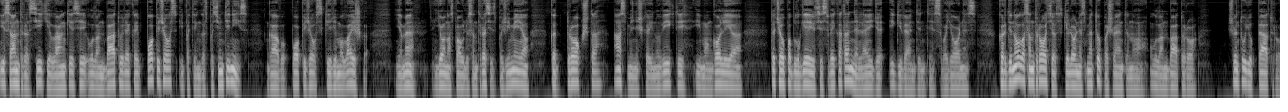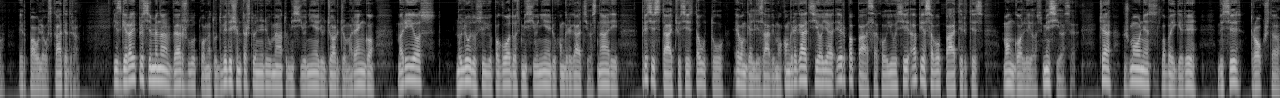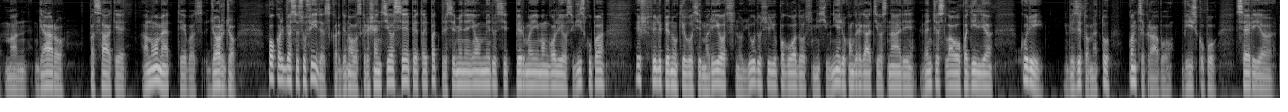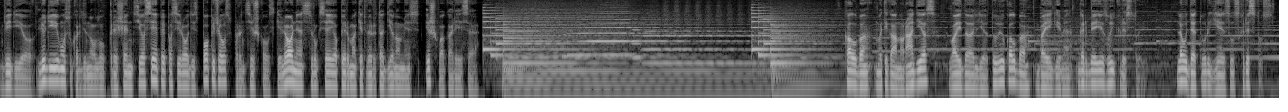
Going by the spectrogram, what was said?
Jis antras sykį lankėsi Ulanbatorė kaip popiežiaus ypatingas pasiuntinys, gavo popiežiaus skirimo laišką. Jame Jonas Paulius II pažymėjo, kad trokšta asmeniškai nuvykti į Mongoliją, tačiau pablogėjusi sveikata neleidžia įgyvendinti svajonės. Kardinolas antrosios kelionės metu pašventino Ulanbatoro Šventųjų Petro ir Pauliaus katedrą. Jis gerai prisimena veržlų tuo metu 28 metų misionierių Džordžio Marengo, Marijos nuliūdusiųjų pagodos misionierių kongregacijos narį, prisistačiusi tautų evangelizavimo kongregacijoje ir papasakojusi apie savo patirtis Mongolijos misijose. Čia žmonės labai geri, visi trokšta man gero, pasakė anuomet tėvas Džordžio. Pokalbiuose su Fides kardinolas Krešencijos Sėpė taip pat prisiminė jau mirusi pirmąjį Mongolijos vyskupą, iš Filipinų kilusi Marijos nuliūdusiųjų pagodos misionierių kongregacijos narį Venčeslavo Padilją, kurį vizito metu konsekravo vyskupu. Serija video liudijimų su kardinolu Krešencijo Sėpė pasirodys popiežiaus Pranciškaus kelionės rugsėjo 1-4 dienomis išvakarėse. Kalba Vatikano radijas, laidą lietuvių kalba baigėme garbėjai Jėzui Kristui. Liaudetur Jėzus Kristus.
